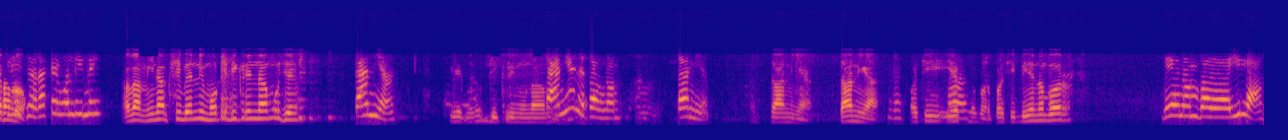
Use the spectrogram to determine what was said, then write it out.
એટલી જરા કઈ ઓલી નહીં? હવે મીનાક્ષી બેનની મોટી દીકરી નામ શું છે? તાનિયા. એક મિનિટ, દીકરીનું નામ. તાનિયા ને તારું નામ? તાનિયા. તાનિયા. તાનિયા. પછી એક નંબર. પછી બે નંબર? બે નંબર ઈલા.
